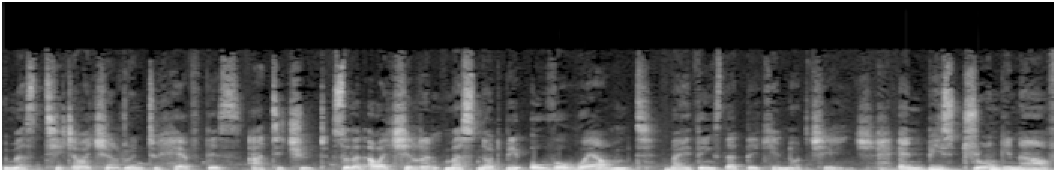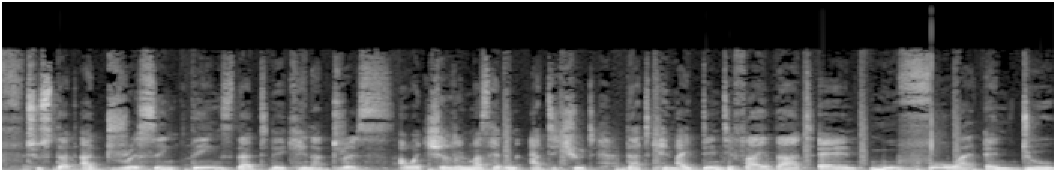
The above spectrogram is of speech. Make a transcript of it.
we must teach our children to have this attitude so that our children must not be overwhelmed by things that they cannot change and be strong enough to start addressing things that they can address. Our children must have an attitude that can identify that and move forward and do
